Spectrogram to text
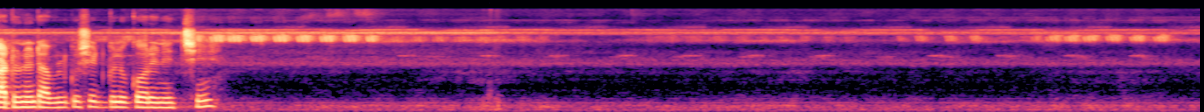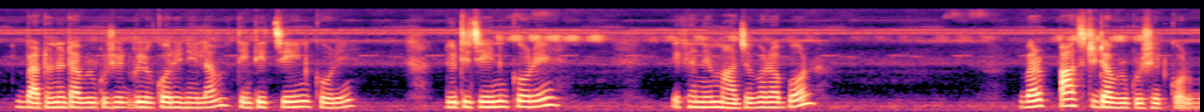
বাটনে ডাবল ক্রোশেটগুলো করে নিচ্ছি। বাটনে ডাবল ক্রোশেটগুলো করে নিলাম, তিনটি চেইন করে, দুটি চেইন করে, এখানে মাঝ বরাবর এবার পাঁচটি ডাবল ক্রোশেট করব।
